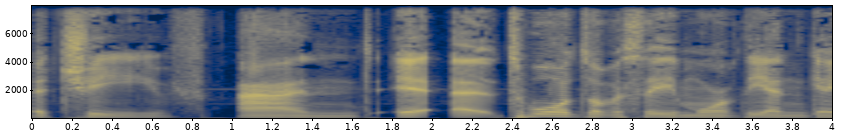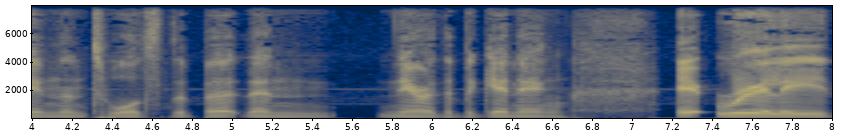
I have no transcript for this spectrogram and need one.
achieve and it uh, towards obviously more of the end game than towards the but then nearer the beginning it really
